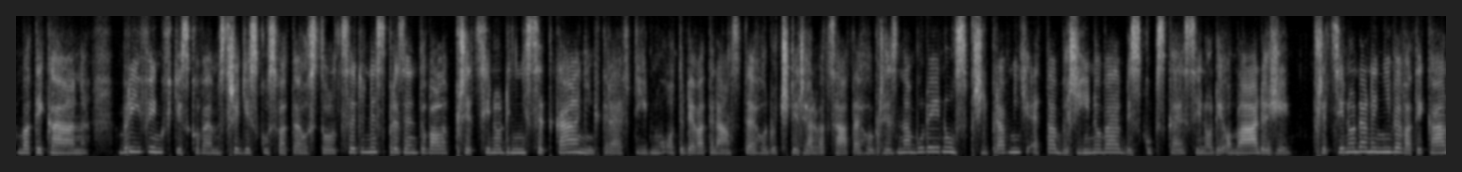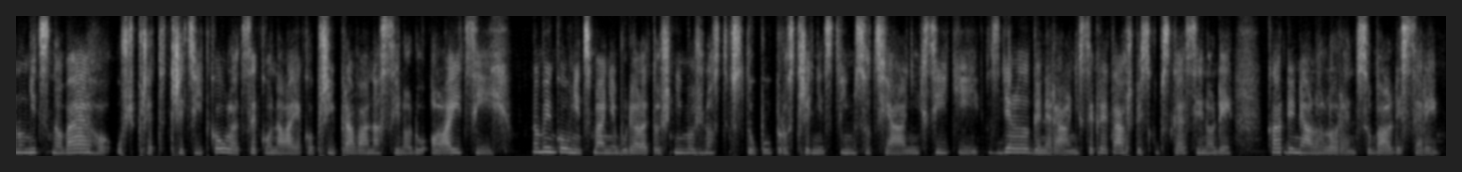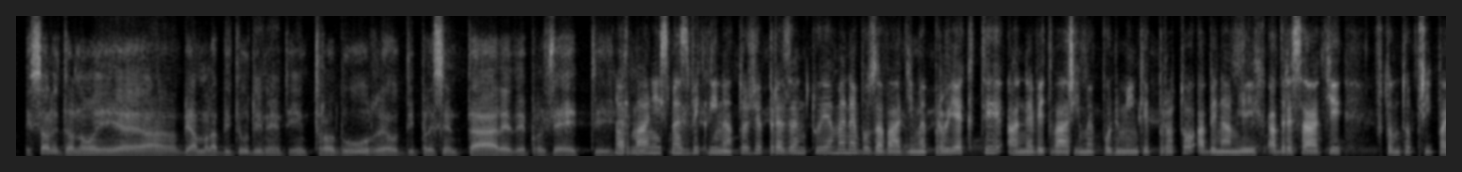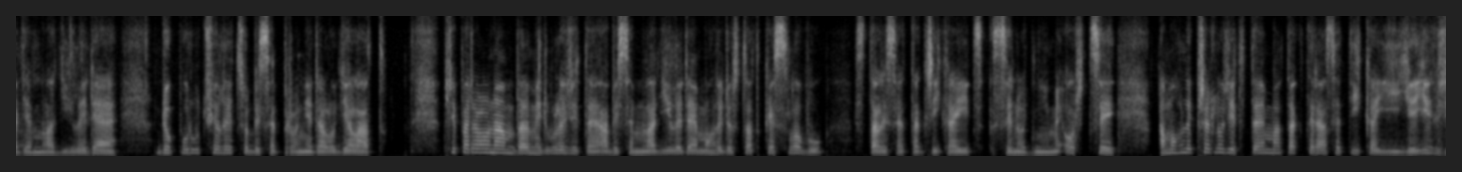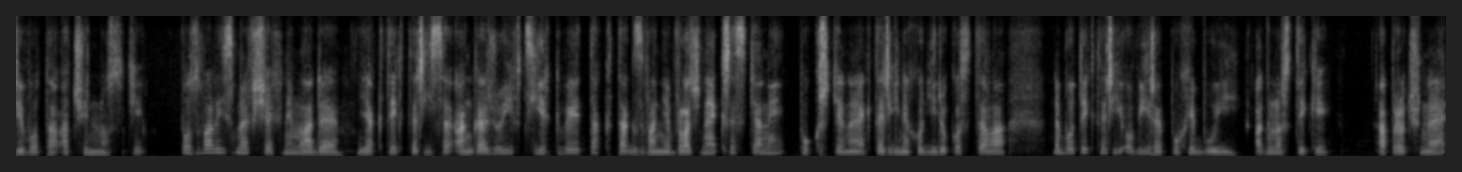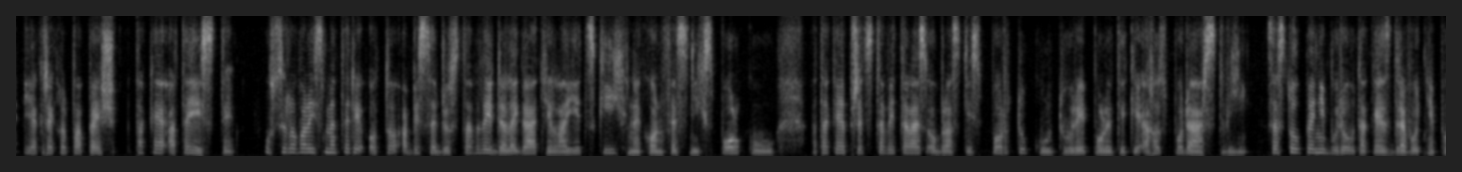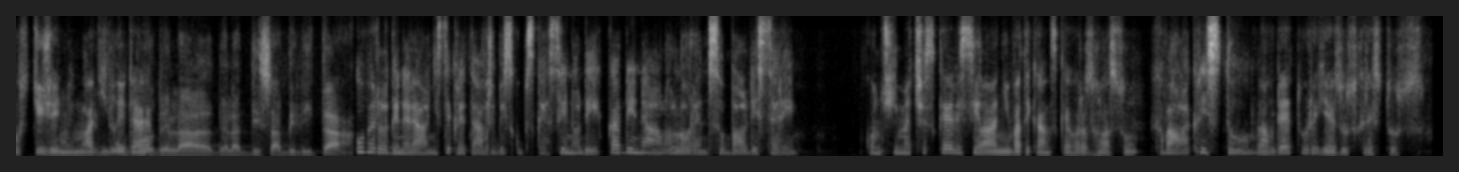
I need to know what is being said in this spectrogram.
Vatikán. Briefing v tiskovém středisku svatého stolce dnes prezentoval předsynodní setkání, které v týdnu od 19. do 24. března bude jednou z přípravných etap říjnové biskupské synody o mládeži. Předsynoda není ve Vatikánu nic nového, už před třicítkou let se konala jako příprava na synodu o lajcích. Novinkou nicméně bude letošní možnost vstupu prostřednictvím sociálních sítí, sdělil generální sekretář biskupské synody kardinál Lorenzo Baldisseri. Normálně jsme zvyklí na to, že prezentujeme nebo zavádíme projekty a nevytváříme podmínky pro to, aby nám jejich adresáti, v tomto případě mladí lidé, doporučili, co by se pro ně dalo dělat. Připadalo nám velmi důležité, aby se mladí lidé mohli dostat ke slovu, stali se tak říkajíc synodními otci a mohli předložit témata, která se týkají jejich života a činnosti. Pozvali jsme všechny mladé, jak ty, kteří se angažují v církvi, tak takzvaně vlažné křesťany, pokřtěné, kteří nechodí do kostela, nebo ty, kteří o víře pochybují, agnostiky. A proč ne, jak řekl papež, také ateisty. Usilovali jsme tedy o to, aby se dostavili delegáti laických nekonfesních spolků a také představitelé z oblasti sportu, kultury, politiky a hospodářství. Zastoupeni budou také zdravotně postižení mladí lidé. Uvedl generální sekretář biskupské synody kardinál Lorenzo Baldisseri. Končíme české vysílání vatikánského rozhlasu. Chvála Kristu. Laudetur Jezus Christus.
